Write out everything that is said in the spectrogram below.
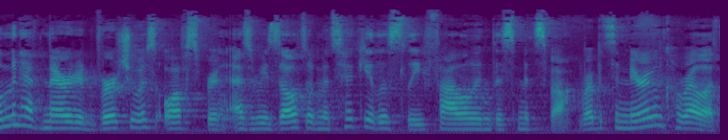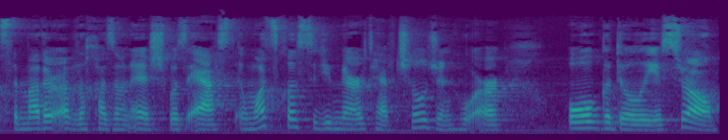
Women have merited virtuous offspring as a result of meticulously following this mitzvah. Rabbi Miriam Karelitz, the mother of the Chazon Ish, was asked, "In what close did you merit to have children who are all Gedolei Yisrael?"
